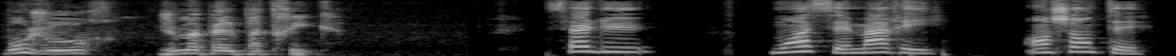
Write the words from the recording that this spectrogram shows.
Bonjour, je m'appelle Patrick. Salut, moi c'est Marie, enchantée.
